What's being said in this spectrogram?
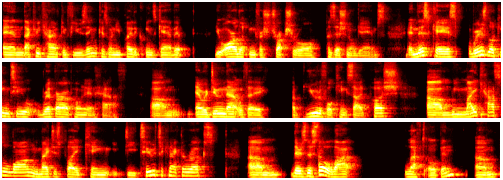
And that can be kind of confusing because when you play the Queen's Gambit, you are looking for structural positional games. In this case, we're just looking to rip our opponent in half. Um, and we're doing that with a, a beautiful kingside push. Um, we might castle long. We might just play king d2 to connect the rooks. Um, there's there's still a lot left open. Um,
